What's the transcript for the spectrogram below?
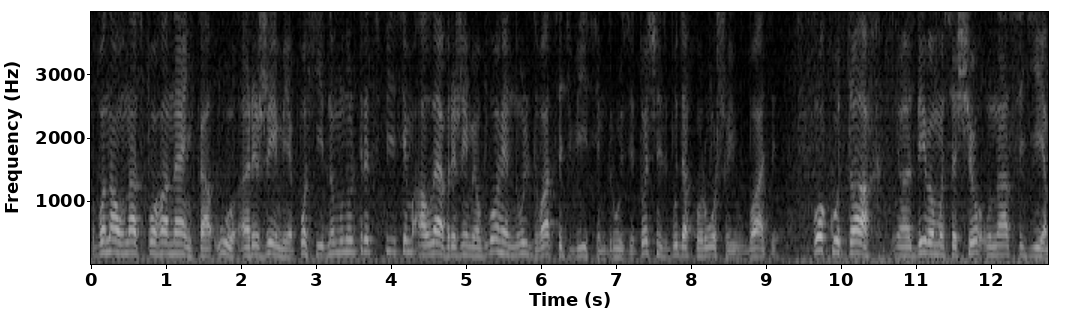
вона у нас поганенька у режимі похідному 0,38, але в режимі облоги 0,28, друзі. Точність буде хорошою в базі. По кутах е, дивимося, що у нас є.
